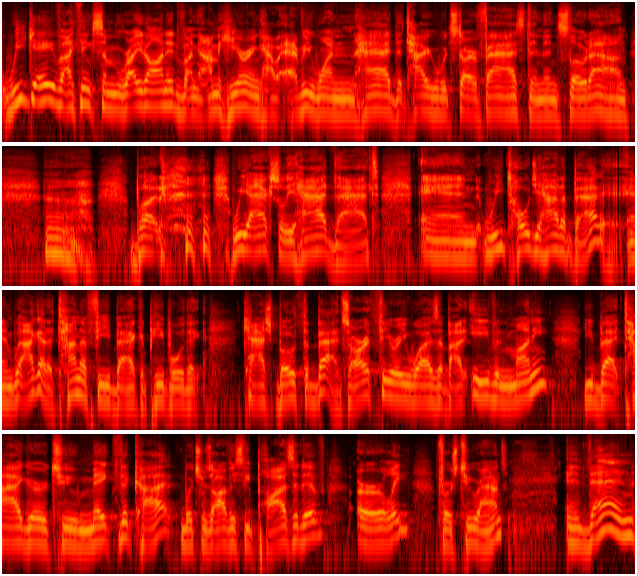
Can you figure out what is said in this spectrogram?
we gave I think some right on it. I'm hearing how everyone had that Tiger would start fast and then slow down, uh, but we actually had that, and we told you how to bet it, and I got a ton of feedback of people that cash both the bets. Our theory was about even money. You bet Tiger to make the cut, which was obviously positive early, first two rounds. And then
